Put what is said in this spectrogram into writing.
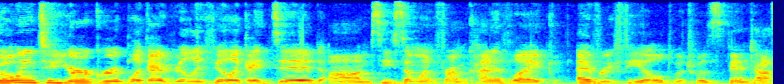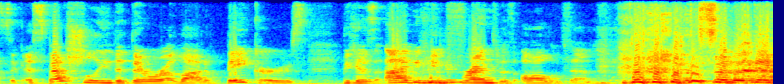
going to your group, like I really feel like I did um, see someone from kind of like every field, which was fantastic. Especially that there were a lot of bakers because I became mm-hmm. friends with all of them, so that they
